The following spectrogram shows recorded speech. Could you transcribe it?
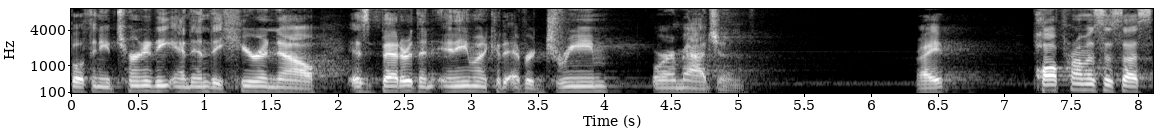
both in eternity and in the here and now, is better than anyone could ever dream or imagine. Right? Paul promises us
